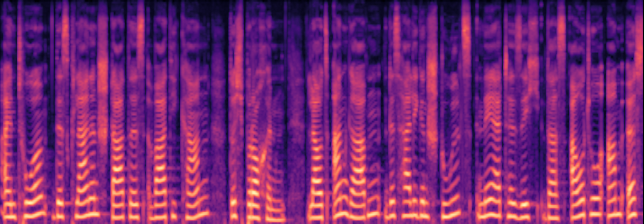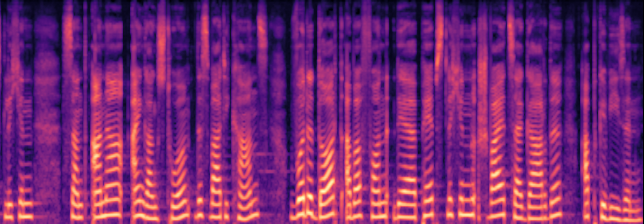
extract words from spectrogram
ein Tor des kleinen Staates Vatikan durchbrochen. Laut Angaben des Heiligen Stuhls näherte sich das Auto am östlichen St. Anna Eingangstor des Vatikans, wurde dort aber von der päpstlichen Schweizer Garde abgewiesen.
